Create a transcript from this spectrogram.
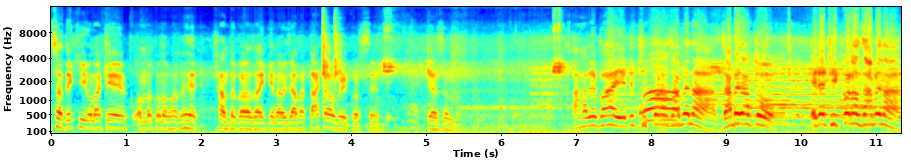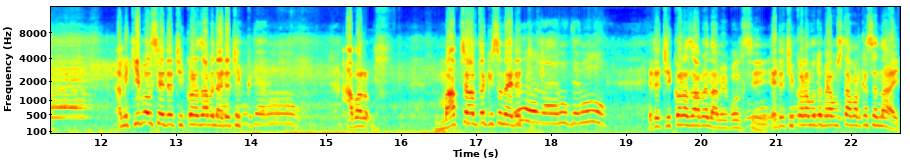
আচ্ছা দেখি ওনাকে অন্য কোনো ভাবে শান্ত করা যায় কিনা ওই যে আবার টাকাও বের করছে দেওয়ার জন্য। আরে ভাই এটা ঠিক করা যাবে না যাবে না তো। এটা ঠিক করা যাবে না। আমি কি বলছি, এটা ঠিক করা যাবে না, এটা ঠিক আবার মাপ চাওয়ার তো কিছু না, এটা এটা ঠিক করা যাবে না, আমি বলছি। এটা ঠিক করার মতো ব্যবস্থা আমার কাছে নাই।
